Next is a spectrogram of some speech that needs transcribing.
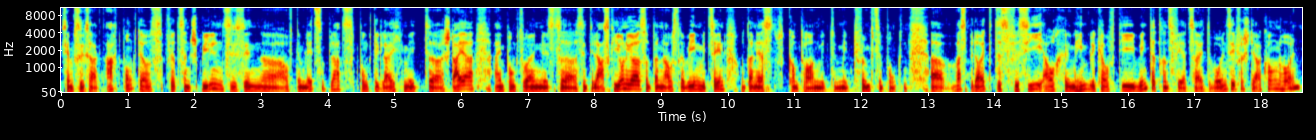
Sie haben es gesagt, acht Punkte aus 14 Spielen. Sie sind äh, auf dem letzten Platz, Punkte gleich mit äh, Steyr. Ein Punkt vorhin ist, äh, sind die Laski Juniors und dann Austria Wien mit 10 und dann erst kommt Horn mit, mit 15 Punkten. Äh, was bedeutet das für Sie auch im Hinblick auf die Wintertransferzeit? Wollen Sie Verstärkungen holen?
